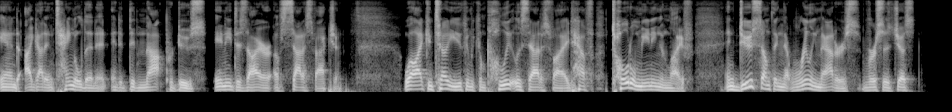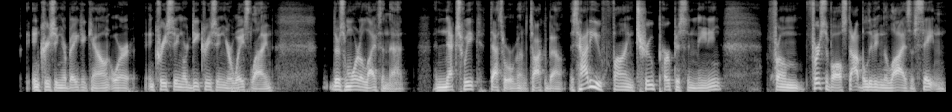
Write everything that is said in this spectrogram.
and I got entangled in it and it did not produce any desire of satisfaction. Well, I can tell you, you can be completely satisfied, have total meaning in life, and do something that really matters versus just increasing your bank account or increasing or decreasing your waistline. There's more to life than that. And next week, that's what we're going to talk about is how do you find true purpose and meaning from, first of all, stop believing the lies of Satan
